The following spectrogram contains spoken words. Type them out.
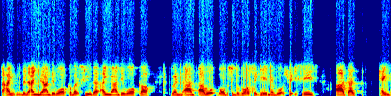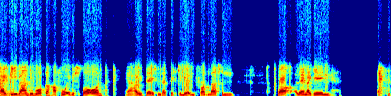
I think with Andy Walker, but see think Andy Walker when and I obviously we watched the game and watched what he says. I did kind of agree with Andy Walker. I thought he was spot on. Uh, how Desmond had to come out in front of this, and but then again,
